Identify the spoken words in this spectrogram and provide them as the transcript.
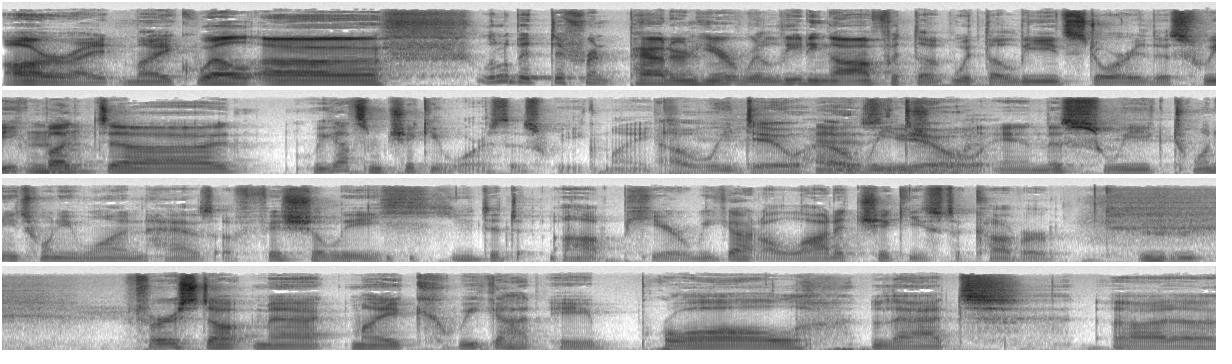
All right, Mike. Well, uh, a little bit different pattern here. We're leading off with the with the lead story this week, but uh, we got some Chiki Wars this week, Mike. Oh, we do. as oh, we usual. do. And this week, 2021 has officially heated up here. We got a lot of chikis to cover. Mm-hmm. First up, Mac, Mike, we got a brawl that. Uh,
